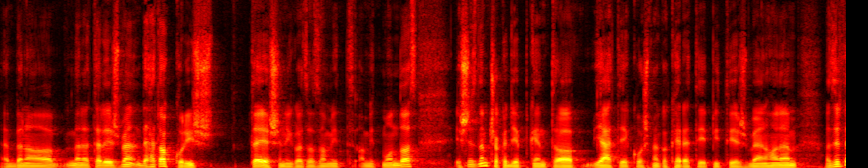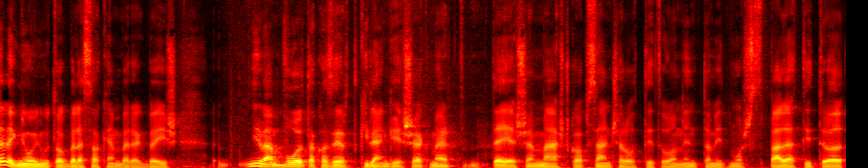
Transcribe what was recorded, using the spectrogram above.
Ebben a menetelésben, de hát akkor is teljesen igaz az, amit, amit mondasz, és ez nem csak egyébként a játékos meg a keretépítésben, hanem azért elég nyúlnyúltak bele szakemberekbe is. Nyilván voltak azért kilengések, mert teljesen mást kap Sancelotti-tól, mint amit most Spalletti-től.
